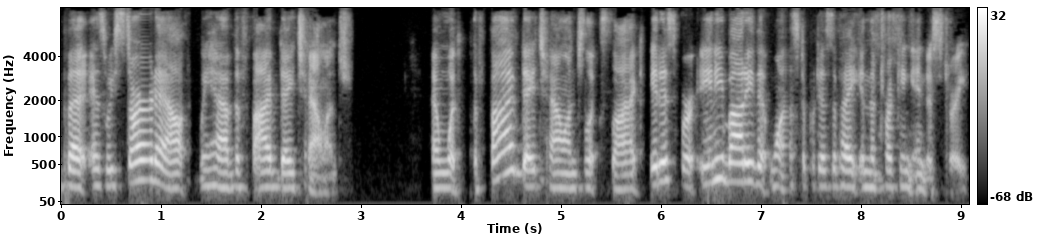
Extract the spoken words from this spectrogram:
but as we start out we have the five day challenge and what the five day challenge looks like, it is for anybody that wants to participate in the trucking industry.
